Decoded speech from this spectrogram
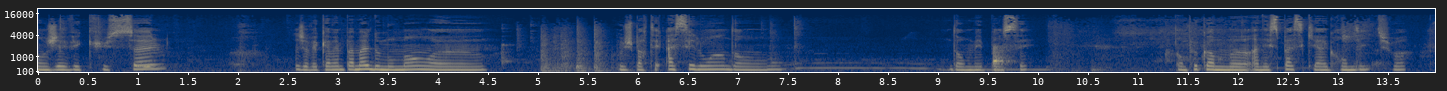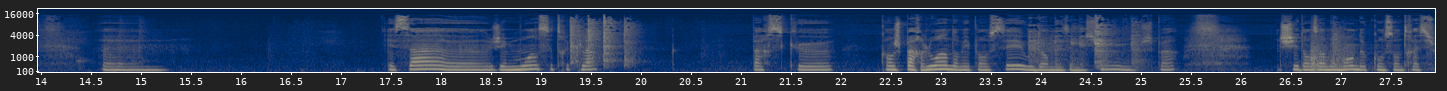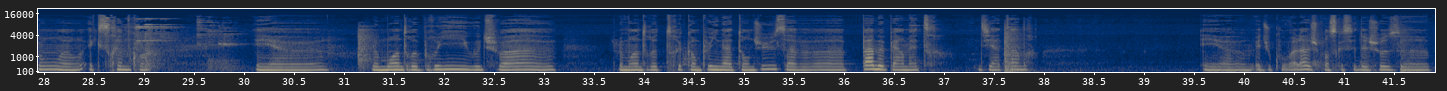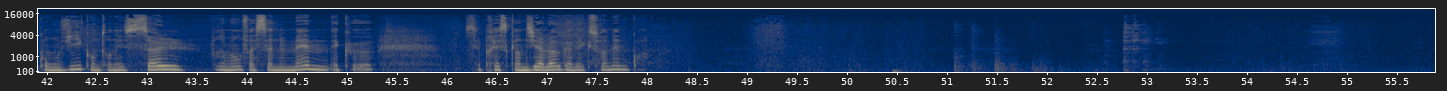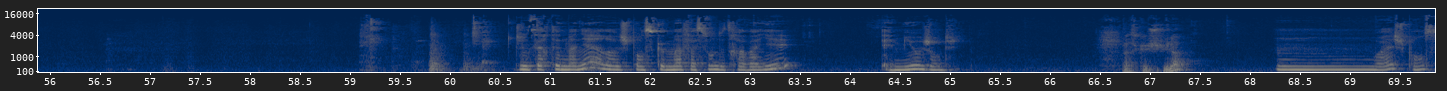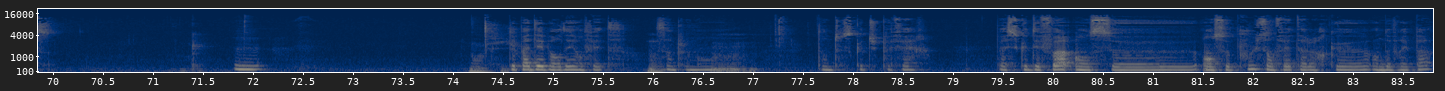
Quand j'ai vécu seule, j'avais quand même pas mal de moments euh, où je partais assez loin dans, dans mes pensées. Un peu comme euh, un espace qui a grandi, tu vois. Euh, et ça, euh, j'ai moins ce truc-là. Parce que quand je pars loin dans mes pensées ou dans mes émotions, je sais pas, je suis dans un moment de concentration extrême, quoi. Et euh, le moindre bruit ou tu vois, euh, le moindre truc un peu inattendu, ça va pas me permettre d'y atteindre. Et, euh, et du coup, voilà, je pense que c'est des choses qu'on vit quand on est seul, vraiment face à nous-mêmes, et que c'est presque un dialogue avec soi-même, quoi. D'une certaine manière, je pense que ma façon de travailler est mieux aujourd'hui. Parce que je suis là Hmm, ouais, je pense. Hmm. Moi aussi. T'es pas débordé en fait, Mm. simplement dans tout ce que tu peux faire. Parce que des fois, on se, on se pousse en fait alors qu'on ne devrait pas.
